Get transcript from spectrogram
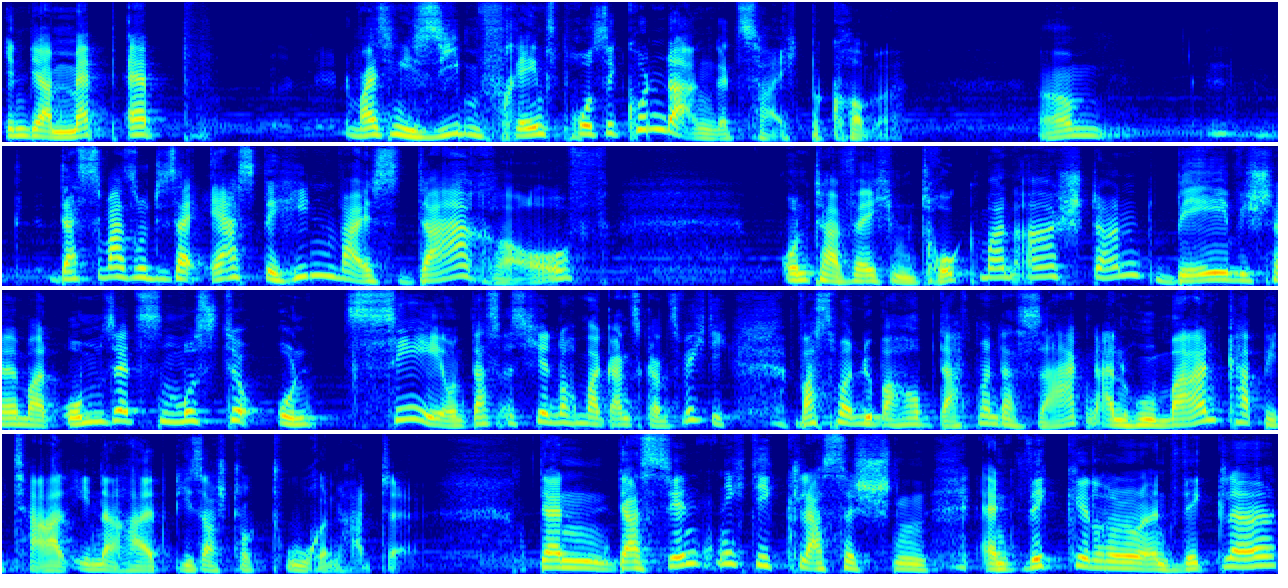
in der Map-App, weiß ich nicht, sieben Frames pro Sekunde angezeigt bekomme. Ähm, das war so dieser erste Hinweis darauf, unter welchem Druck man A stand, B, wie schnell man umsetzen musste und C, und das ist hier nochmal ganz, ganz wichtig, was man überhaupt, darf man das sagen, an Humankapital innerhalb dieser Strukturen hatte. Denn das sind nicht die klassischen Entwicklerinnen und Entwickler,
